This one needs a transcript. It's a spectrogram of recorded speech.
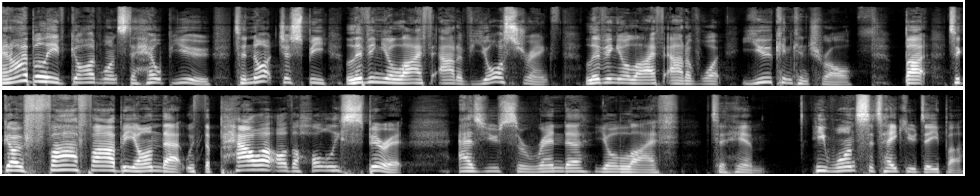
And I believe God wants to help you to not just be living your life out of your strength, living your life out of what you can control, but to go far, far beyond that with the power of the Holy Spirit as you surrender your life to Him. He wants to take you deeper.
